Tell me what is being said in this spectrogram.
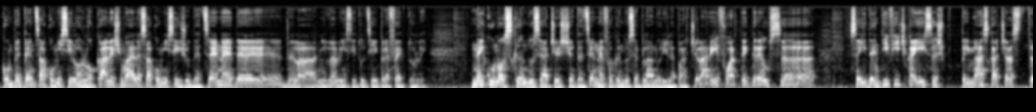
competența comisiilor locale și mai ales a comisiei județene de, de la nivelul instituției prefectului. Necunoscându-se acești cetățeni, nefăcându-se planurile parcelare, e foarte greu să să identifici ca ei să-și primească această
